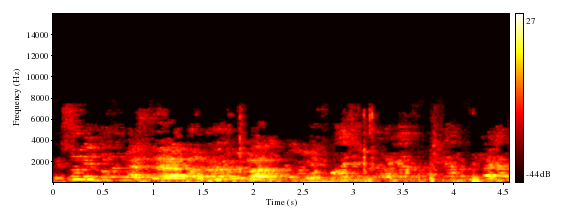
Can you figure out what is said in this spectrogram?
Якщо він доведе, на Бачите, а я,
